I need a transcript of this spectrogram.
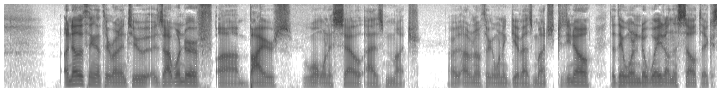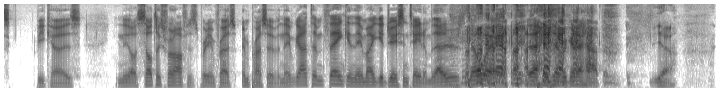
another thing that they run into is I wonder if uh, buyers won't want to sell as much or I don't know if they're going to want to give as much because you know that they wanted to wait on the Celtics because you know Celtics front office is pretty impress- impressive, and they've got them thinking they might get Jayson Tatum. That is no way that is ever going to happen. Yeah.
